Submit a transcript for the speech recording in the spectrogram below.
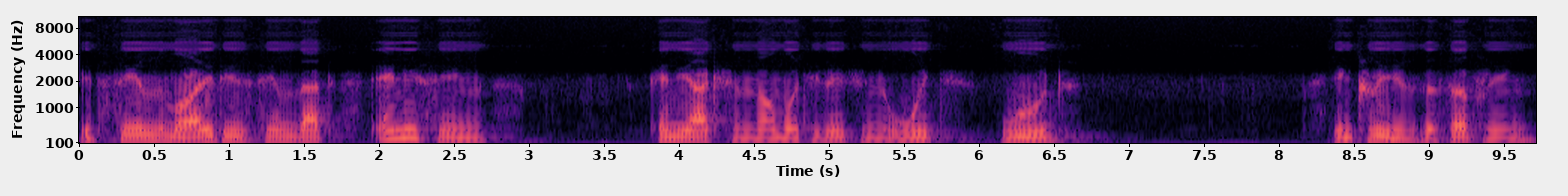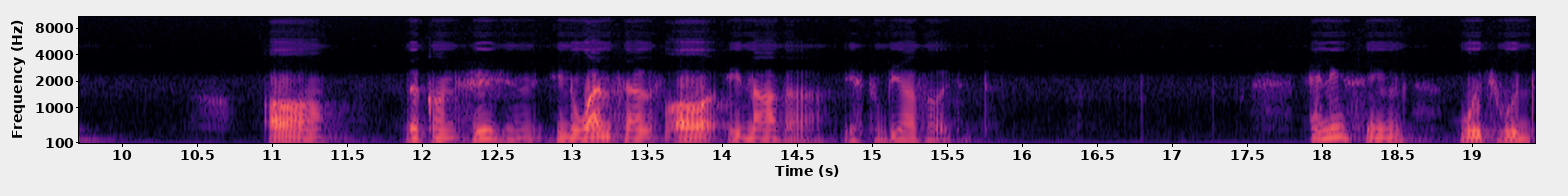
It's seen morality is seen that anything, any action or motivation which would increase the suffering or the confusion in oneself or in other is to be avoided. Anything which would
